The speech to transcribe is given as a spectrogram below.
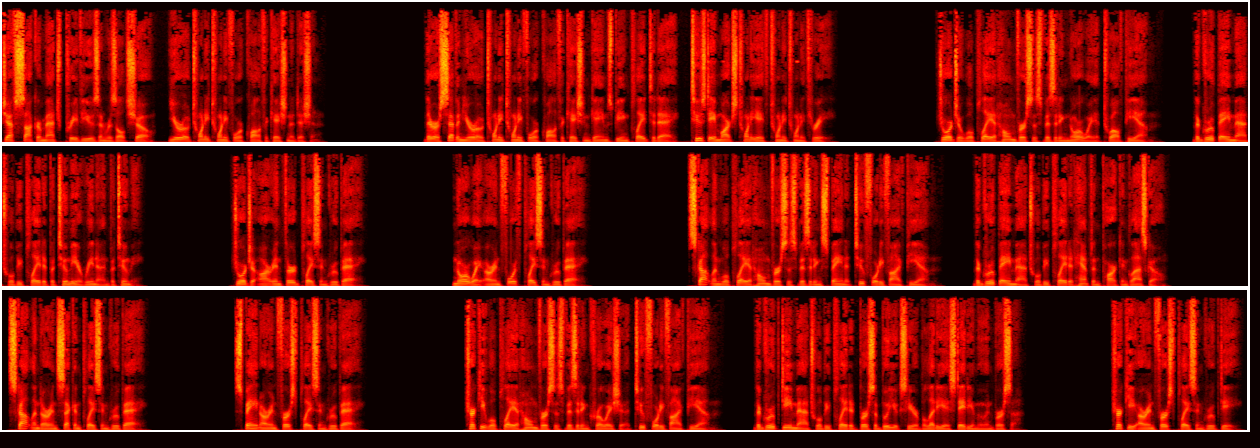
Jeff's Soccer Match Previews and Results Show, Euro 2024 Qualification Edition. There are seven Euro 2024 qualification games being played today, Tuesday, March 28, 2023. Georgia will play at home versus visiting Norway at 12 p.m. The Group A match will be played at Batumi Arena in Batumi. Georgia are in third place in Group A. Norway are in fourth place in Group A. Scotland will play at home versus visiting Spain at 2:45 p.m. The Group A match will be played at Hampden Park in Glasgow. Scotland are in second place in Group A. Spain are in first place in Group A. Turkey will play at home versus visiting Croatia at 2:45 p.m. The Group D match will be played at Bursa Büyükşehir Belediye Stadyumu in Bursa. Turkey are in first place in Group D.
